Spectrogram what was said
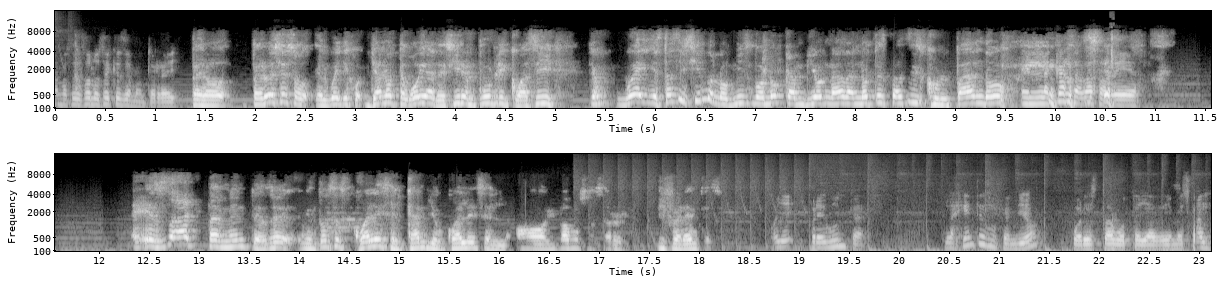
No, no sé, solo sé que es de Monterrey. Pero, pero es eso, el güey dijo, ya no te voy a decir en público así. Yo, güey, estás diciendo lo mismo, no cambió nada, no te estás disculpando. En la casa vas a ver. Exactamente, o sea, entonces, ¿cuál es el cambio? ¿Cuál es el, hoy vamos a ser diferentes? Oye, pregunta, la gente se ofendió por esta botella de mezcal.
